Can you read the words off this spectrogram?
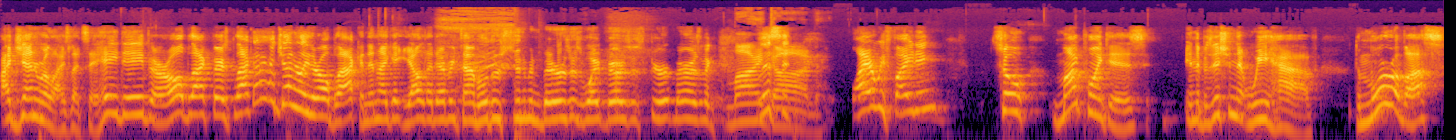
I generalize. Let's say, hey, Dave, are all black bears black? I, generally they're all black, and then I get yelled at every time. Oh, there's cinnamon bears, there's white bears, there's spirit bears. I'm like, my Listen, God, why are we fighting? So my point is, in the position that we have, the more of us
